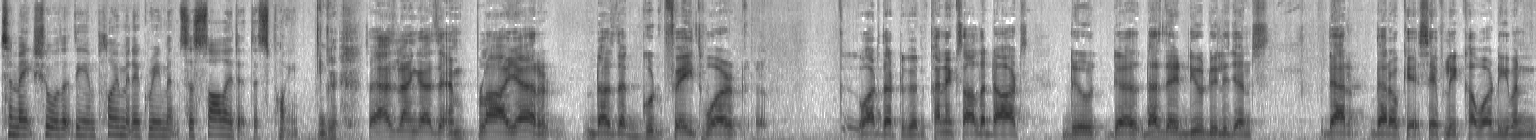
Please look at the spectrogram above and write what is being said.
to make sure that the employment agreements are solid at this point. Okay. So as long as the employer does the good faith work, what that connects all the dots, do, does their due diligence, they're they're okay, safely covered, even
